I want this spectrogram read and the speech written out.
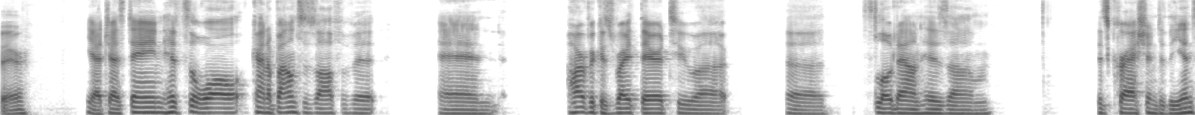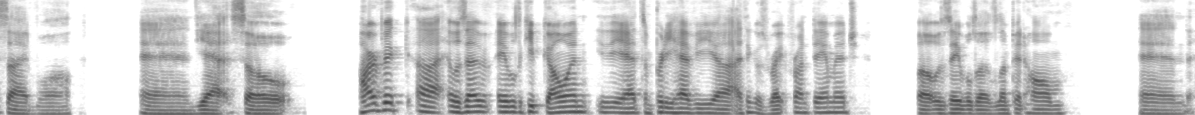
Fair. yeah, Chastain hits the wall, kind of bounces off of it, and Harvick is right there to uh, uh, slow down his um his crash into the inside wall. And yeah, so Harvick uh, was able to keep going. He had some pretty heavy, uh, I think it was right front damage, but was able to limp it home. And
